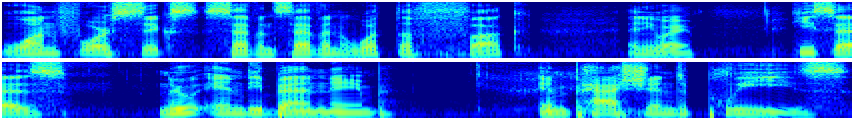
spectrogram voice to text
14677. What the fuck? Anyway, he says, new indie band name, Impassioned Please.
